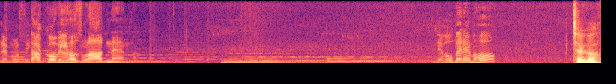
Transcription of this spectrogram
Nebo tě Takovýho zvládnem. Neuberem ho? Czego?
